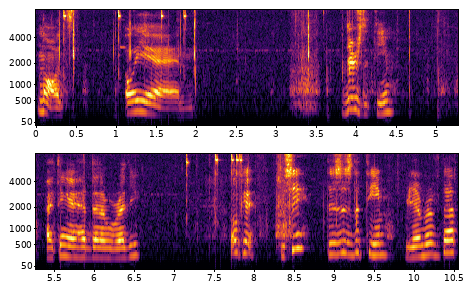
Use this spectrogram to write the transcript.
no. Oh yeah. There's the team. I think I had that already. Okay, you see? This is the team. Remember that?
